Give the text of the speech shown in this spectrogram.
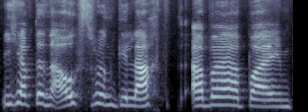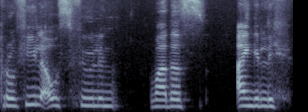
Ich habe dann auch schon gelacht, aber beim Profil ausfüllen war das eigentlich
